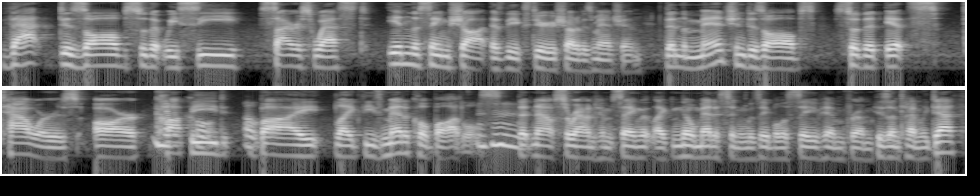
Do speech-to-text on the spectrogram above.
that dissolves so that we see Cyrus West in the same shot as the exterior shot of his mansion. Then the mansion dissolves so that its towers are copied oh. by like these medical bottles mm-hmm. that now surround him saying that like no medicine was able to save him from his untimely death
